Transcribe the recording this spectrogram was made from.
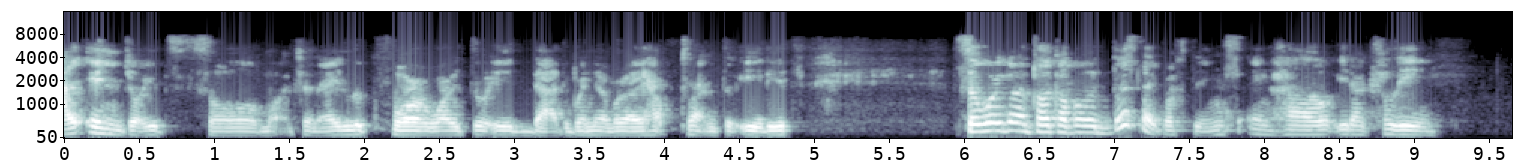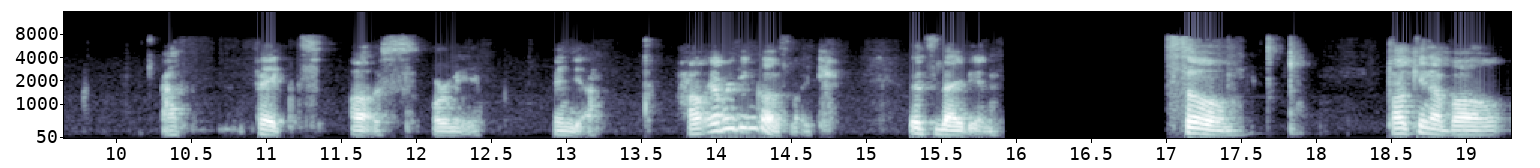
I enjoy it so much and I look forward to eat that whenever I have time to eat it. So we're gonna talk about this type of things and how it actually affects us or me. And yeah, how everything goes like. Let's dive in. So talking about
